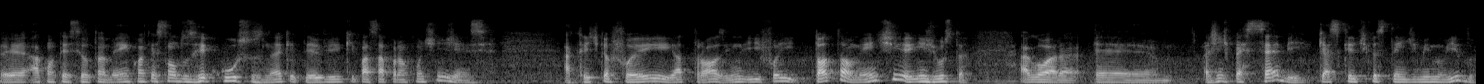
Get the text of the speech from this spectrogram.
é, aconteceu também com a questão dos recursos, né, que teve que passar por uma contingência. A crítica foi atroz e foi totalmente injusta. Agora, é, a gente percebe que as críticas têm diminuído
